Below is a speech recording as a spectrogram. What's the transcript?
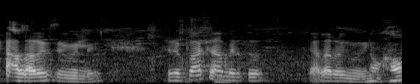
কালার হয়েছে বলে। পাকা আমের তো কালার হয়ে খাও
